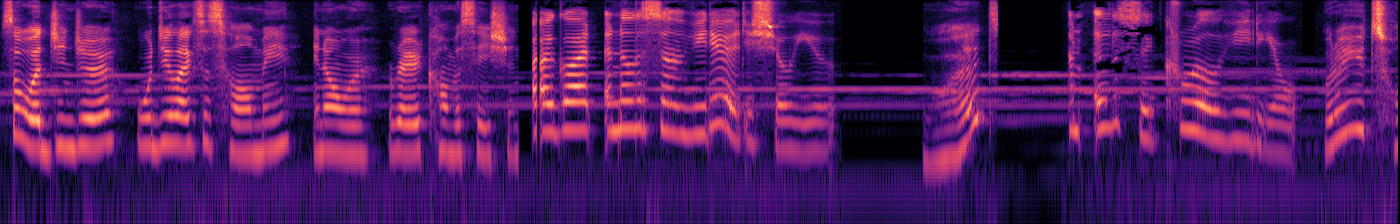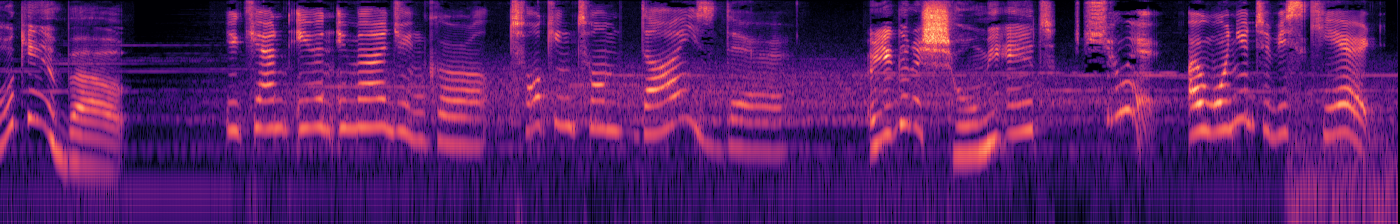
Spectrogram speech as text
So what, Ginger? Would you like to tell me in our rare conversation? I got an illicit video to show you. What? An illicit, cruel video. What are you talking about? You can't even imagine, girl. Talking Tom dies there. Are you gonna show me it? Sure. I want you to be scared.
